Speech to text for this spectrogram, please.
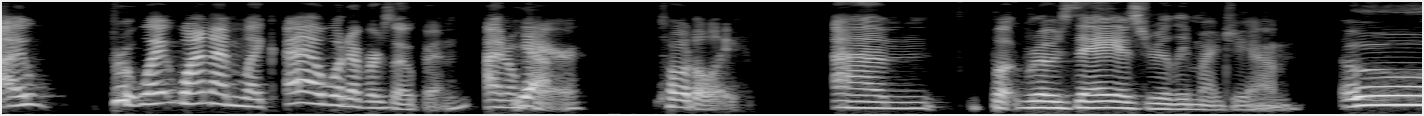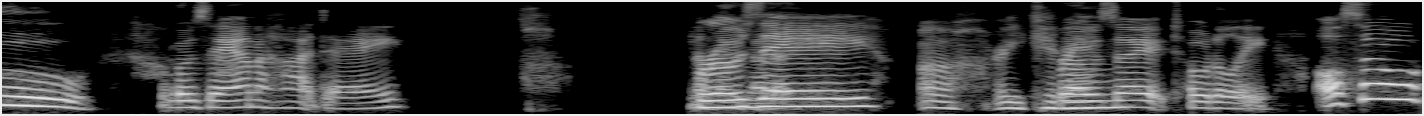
I for white wine, I'm like, eh, whatever's open. I don't yeah, care. Totally. Um, but rosé is really my jam. Ooh, rosé on a hot day. Rosé. Oh, are you kidding? Rosé, totally. Also,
